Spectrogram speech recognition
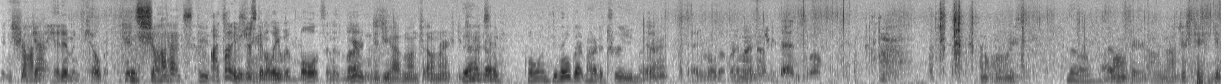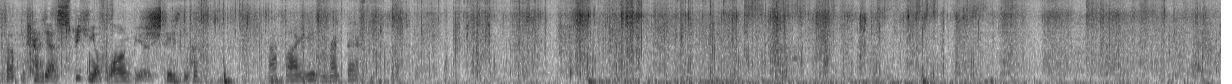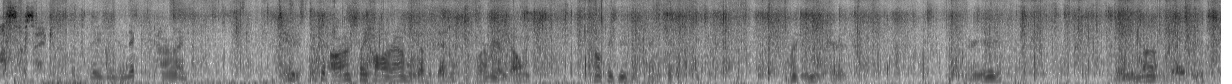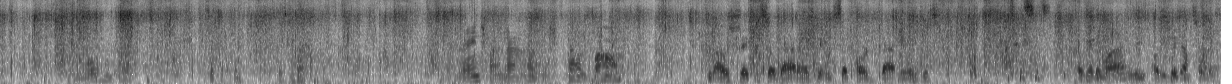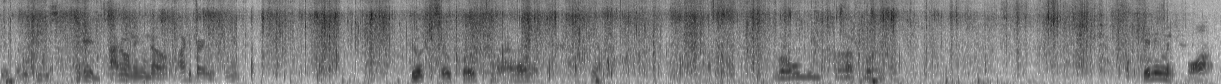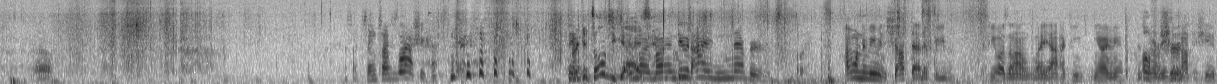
Getting shot at. hit him and killed him. Getting shot at, dude. I thought he was just gonna leave with bullets in his You're, butt. did you have him on film or did Yeah, you I not got see him. And he rolled right behind a tree, but Yeah, yeah, he rolled up right He might not the be dead, so. I don't want to waste no, I long beard on him now, just in case he gets up and tries Yeah, speaking of Longbeard, to. Jeez, no. That's why I use him right there. I'm so sick. Dude, in the nick of time. Dude, if we could honestly haul around and go to Dennis where we were going, I don't think these are the same chicken. What are you, Kurt? There he is. Roll him up. Roll him up. What's up, Kim? Range find that. That was a, that was bomb. dude, I was shaking so bad. I was getting such hard bat ranges. I was shaking like. I was Dude, shaking so bad. I mean, he just Dude, I don't even know. I could barely see him. He looked so close to my eye. Yeah. Rolling up, boy. Didn't even flop. No. That's like same size as last year. Freaking told you guys. In my mind, dude, I never. I wouldn't have even shot that if he if he wasn't on his way out. If he, you know what I mean? There's Oh, no for reason sure. not to shoot.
